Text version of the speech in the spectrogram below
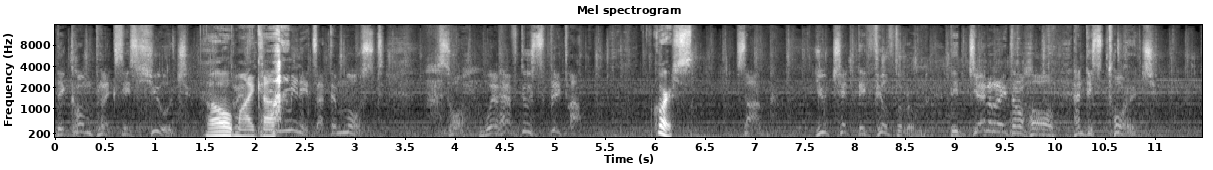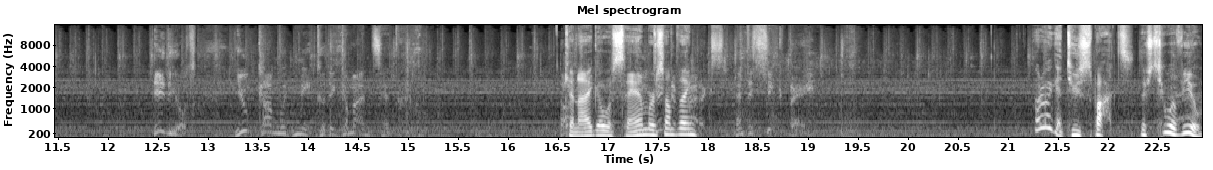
the complex is huge. Oh my god. minutes at the most. So, we'll have to split up. Of course. Sam, you check the filter room, the generator hall, and the storage. Idiot, you come with me to the command center. Can I go with Sam or something? Barracks and the sick bay. How do I get two spots? There's two of you.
